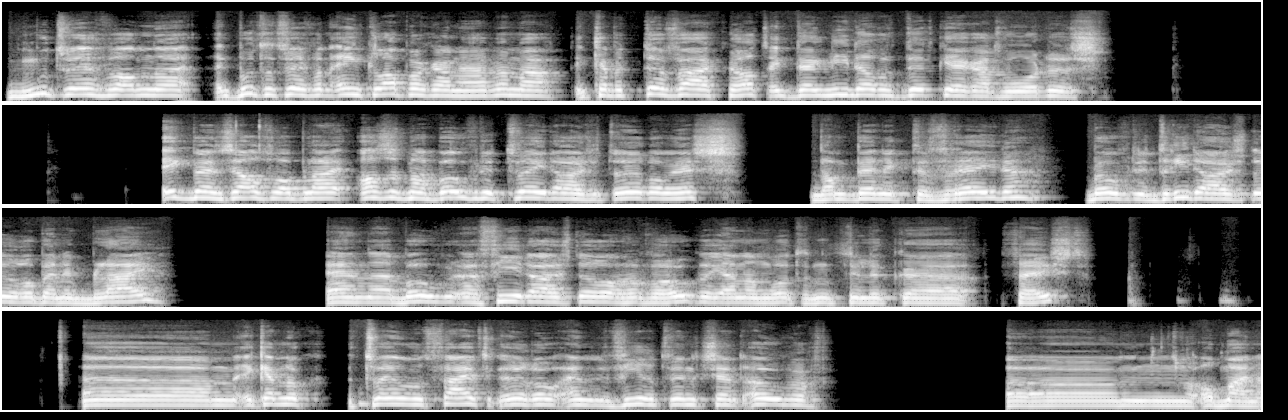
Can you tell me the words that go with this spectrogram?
moet, weer van, uh, ik moet het weer van één klapper gaan hebben. Maar ik heb het te vaak gehad. Ik denk niet dat het dit keer gaat worden. Dus ik ben zelfs wel blij. Als het maar boven de 2000 euro is, dan ben ik tevreden. Boven de 3000 euro ben ik blij. En uh, boven uh, 4000 euro of hoger, ja, dan wordt het natuurlijk feest. Um, ik heb nog 250 euro en 24 cent over um, op mijn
